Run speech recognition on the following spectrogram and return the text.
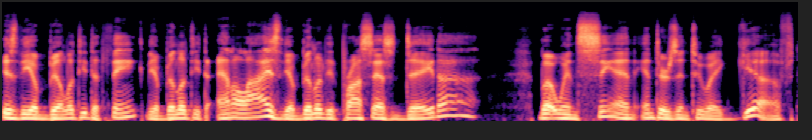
is the ability to think, the ability to analyze, the ability to process data. But when sin enters into a gift,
